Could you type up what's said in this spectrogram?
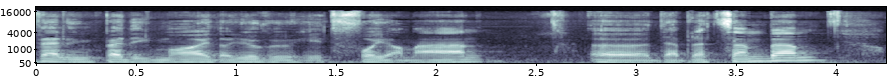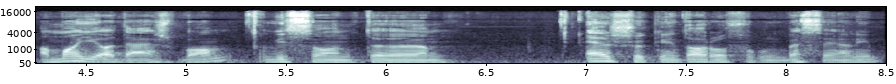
Velünk pedig majd a jövő hét folyamán Debrecenben. A mai adásban viszont elsőként arról fogunk beszélni,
